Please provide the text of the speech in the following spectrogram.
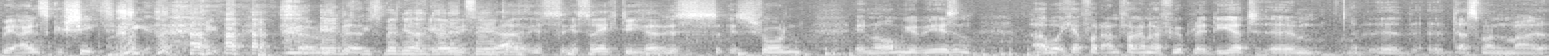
B1 geschickt. Ähnlich wie Sven ja gerade erzählt Ja, ist, ist richtig. Das ist, ist schon enorm gewesen. Aber ich habe von Anfang an dafür plädiert, ähm, äh, dass man mal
